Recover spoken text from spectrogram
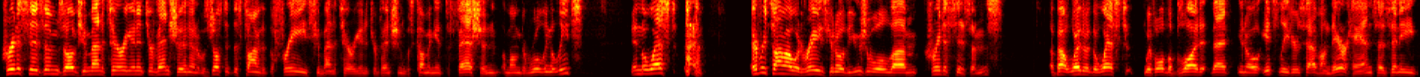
criticisms of humanitarian intervention, and it was just at this time that the phrase humanitarian intervention was coming into fashion among the ruling elites in the West. Every time I would raise, you know, the usual um, criticisms about whether the West, with all the blood that, you know, its leaders have on their hands, has any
